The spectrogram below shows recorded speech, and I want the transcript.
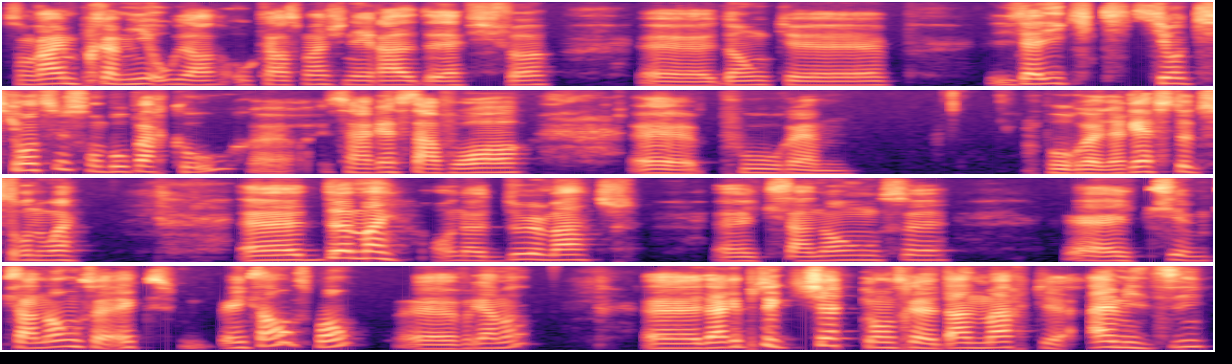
sont quand même premiers au, au classement général de la FIFA. donc l'Italie qui, qui, qui, continue son beau parcours. ça reste à voir pour pour euh, le reste du tournoi. Euh, demain, on a deux matchs euh, qui s'annoncent qui, s'annoncent ben, bon, vraiment. la République tchèque contre le Danemark à midi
